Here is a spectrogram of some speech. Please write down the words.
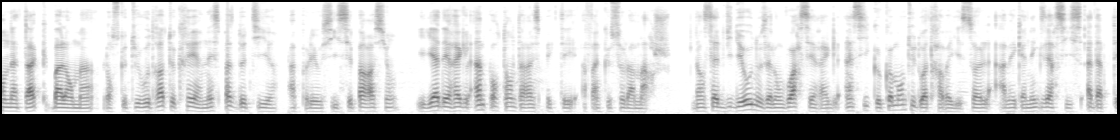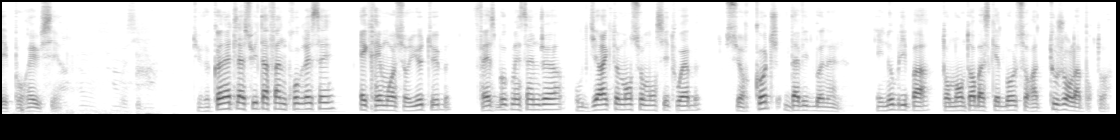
En attaque, balle en main, lorsque tu voudras te créer un espace de tir, appelé aussi séparation, il y a des règles importantes à respecter afin que cela marche. Dans cette vidéo, nous allons voir ces règles ainsi que comment tu dois travailler seul avec un exercice adapté pour réussir. Tu veux connaître la suite afin de progresser? Écris-moi sur YouTube, Facebook Messenger ou directement sur mon site web sur Coach David Bonnel. Et n'oublie pas, ton mentor basketball sera toujours là pour toi.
